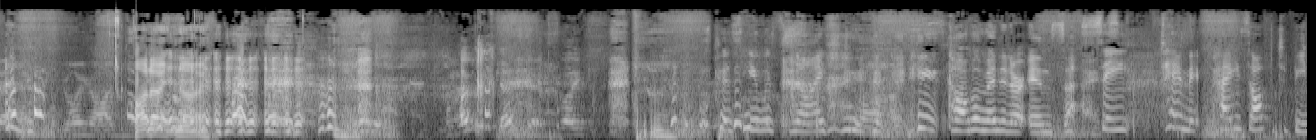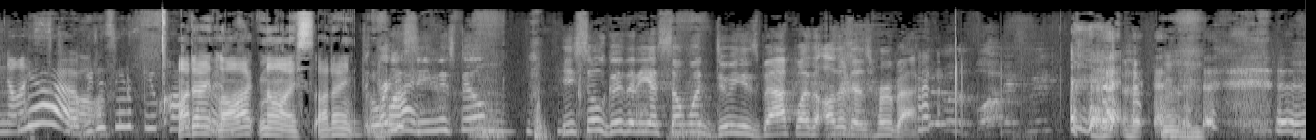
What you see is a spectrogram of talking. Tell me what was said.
I don't know. Because he was nice to us. He complimented our inside. See, Tim, it pays off to be nice Yeah, to we just need a few compliments. I don't like nice. I don't. Are Why? you seeing this, Bill? He's so good that he has someone doing his back while the other does her back.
